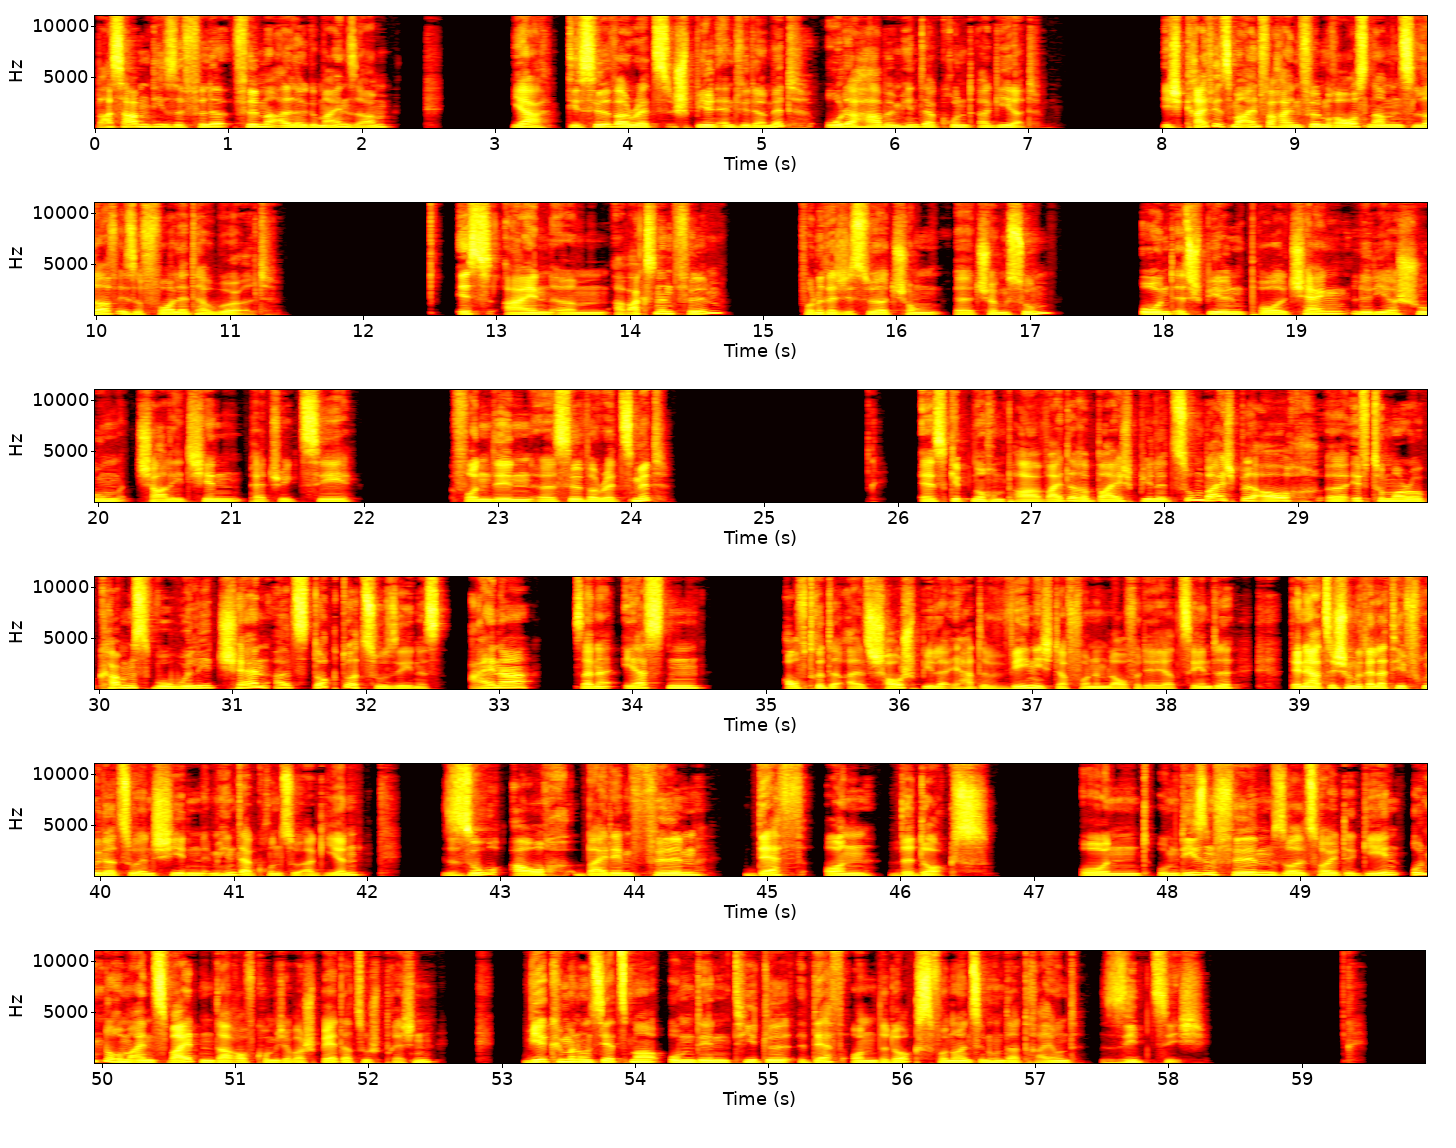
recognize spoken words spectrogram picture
Was haben diese Fil Filme alle gemeinsam? Ja, die Silver Reds spielen entweder mit oder haben im Hintergrund agiert. Ich greife jetzt mal einfach einen Film raus namens Love is a Four-Letter World ist ein ähm, Erwachsenenfilm von Regisseur Chong, äh, Chung Sum. Und es spielen Paul Chang, Lydia Schum, Charlie Chin, Patrick C. von den äh, Silver Reds mit. Es gibt noch ein paar weitere Beispiele, zum Beispiel auch äh, If Tomorrow Comes, wo Willie Chan als Doktor zu sehen ist. Einer seiner ersten Auftritte als Schauspieler. Er hatte wenig davon im Laufe der Jahrzehnte, denn er hat sich schon relativ früh dazu entschieden, im Hintergrund zu agieren. So auch bei dem Film Death on the Docks. Und um diesen Film soll es heute gehen und noch um einen zweiten, darauf komme ich aber später zu sprechen. Wir kümmern uns jetzt mal um den Titel Death on the Docks von 1973.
